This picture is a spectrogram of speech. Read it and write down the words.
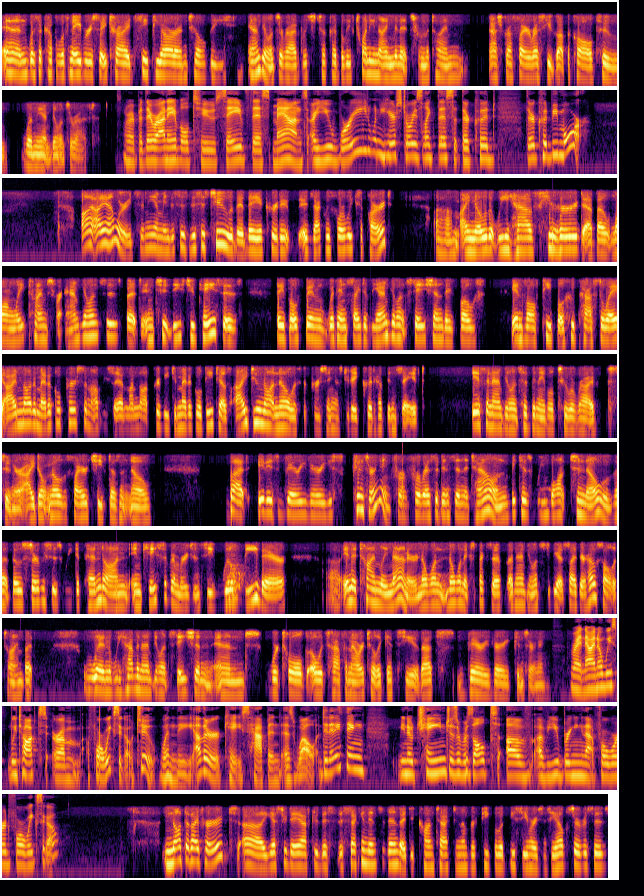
And with a couple of neighbors, they tried CPR until the ambulance arrived, which took, I believe, 29 minutes from the time Ashcroft Fire Rescue got the call to when the ambulance arrived. Right, but they were unable to save this man. Are you worried when you hear stories like this that there could there could be more? I, I am worried, Simi. I mean, this is this is two that they occurred exactly four weeks apart. Um, I know that we have heard about long wait times for ambulances, but in two, these two cases, they've both been within sight of the ambulance station. They've both involved people who passed away. I'm not a medical person. Obviously, I'm, I'm not privy to medical details. I do not know if the person yesterday could have been saved if an ambulance had been able to arrive sooner. I don't know. The fire chief doesn't know. But it is very, very concerning for, for residents in the town because we want to know that those services we depend on in case of emergency will be there uh, in a timely manner. No one, no one expects a, an ambulance to be outside their house all the time, but when we have an ambulance station and we're told, oh, it's half an hour till it gets to you, that's very, very concerning. Right now, I know we we talked um, four weeks ago too when the other case happened as well. Did anything, you know, change as a result of of you bringing that forward four weeks ago? Not that I've heard. Uh, yesterday, after this this second incident, I did contact a number of people at BC Emergency Health Services.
